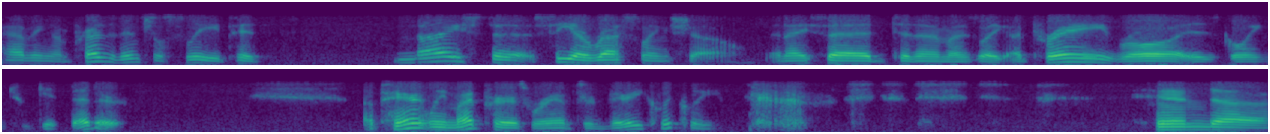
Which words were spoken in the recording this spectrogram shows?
having a presidential sleep, it's nice to see a wrestling show. And I said to them, I was like, I pray Raw is going to get better. Apparently, my prayers were answered very quickly. and uh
